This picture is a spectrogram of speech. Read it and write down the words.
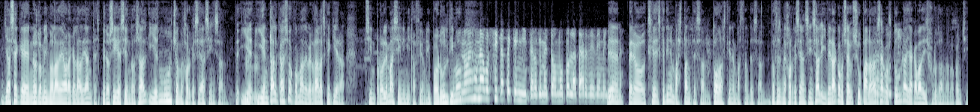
Ya sé que no es lo mismo la de ahora que la de antes, pero sigue siendo sal y es mucho mejor que sea sin sal. Y, en tal caso, coma de verdad las que quiera, sin problema y sin limitación. Y por último, No es una bolsita pequeñita lo que me tomo por la tarde de merienda. Bien, pero es que, es que tienen bastante sal, todas tienen bastante sal. Entonces mejor que sean sin sal y verá cómo se- su paladar se acostumbra y acaba disfrutándolo, Conchi.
